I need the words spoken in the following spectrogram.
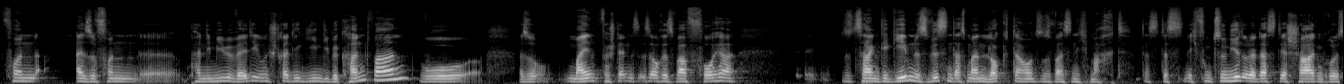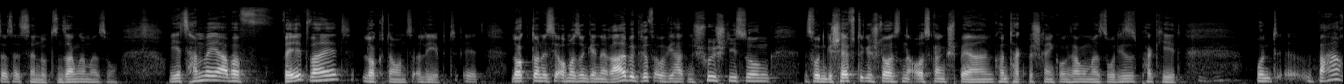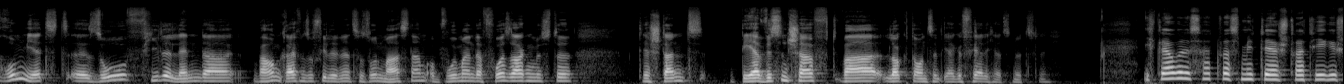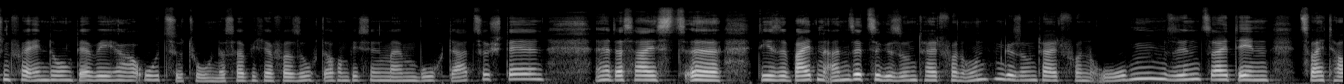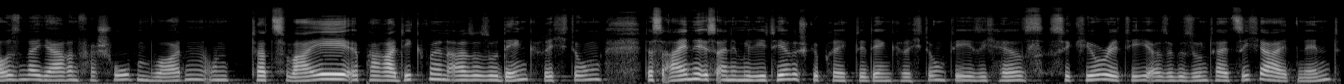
von also von äh, Pandemiebewältigungsstrategien, die bekannt waren, wo, also mein Verständnis ist auch, es war vorher äh, sozusagen gegebenes Wissen, dass man Lockdowns und sowas nicht macht, dass das nicht funktioniert oder dass der Schaden größer ist als der Nutzen, sagen wir mal so. Und jetzt haben wir ja aber weltweit Lockdowns erlebt. Lockdown ist ja auch mal so ein Generalbegriff, aber wir hatten Schulschließungen, es wurden Geschäfte geschlossen, Ausgangssperren, Kontaktbeschränkungen, sagen wir mal so, dieses Paket. Mhm. Und äh, warum jetzt äh, so viele Länder, warum greifen so viele Länder zu so Maßnahmen, obwohl man davor sagen müsste, der Stand der Wissenschaft war, Lockdowns sind eher gefährlich als nützlich? Ich glaube, das hat was mit der strategischen Veränderung der WHO zu tun. Das habe ich ja versucht, auch ein bisschen in meinem Buch darzustellen. Äh, das heißt, äh, diese beiden Ansätze Gesundheit von unten, Gesundheit von oben sind seit den 2000er Jahren verschoben worden unter zwei Paradigmen, also so Denkrichtungen. Das eine ist eine militärisch geprägte Denkrichtung, die sich Health Security, also Gesundheitssicherheit nennt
